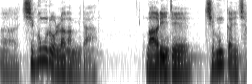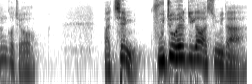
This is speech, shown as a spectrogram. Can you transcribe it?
어, 지붕으로 올라갑니다. 마을이 이제 지붕까지 찬 거죠. 마침 구조 헬기가 왔습니다.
